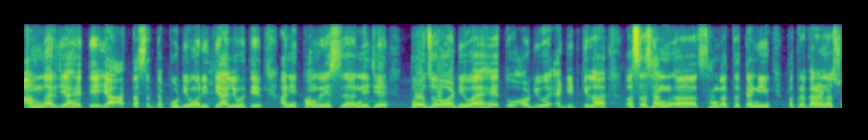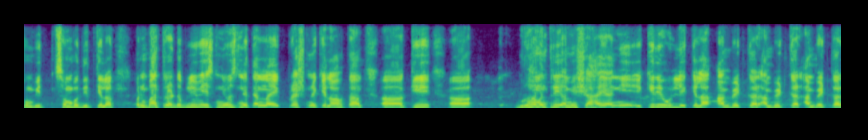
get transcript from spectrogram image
आमदार जे आहे ते या आत्ता सध्या पोडियमवर इथे आले होते. आणि काँग्रेसने जे तो जो ऑडिओ आहे तो ऑडिओ एडिट केला असं सांग सांगत त्यांनी पत्रकारांना संबित संबोधित केलं. पण मात्र डब्ल्यू एस न्यूजने त्यांना एक प्रश्न केला होता की गृहमंत्री अमित शहा यांनी एकेरी उल्लेख केला आंबेडकर आंबेडकर आंबेडकर.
